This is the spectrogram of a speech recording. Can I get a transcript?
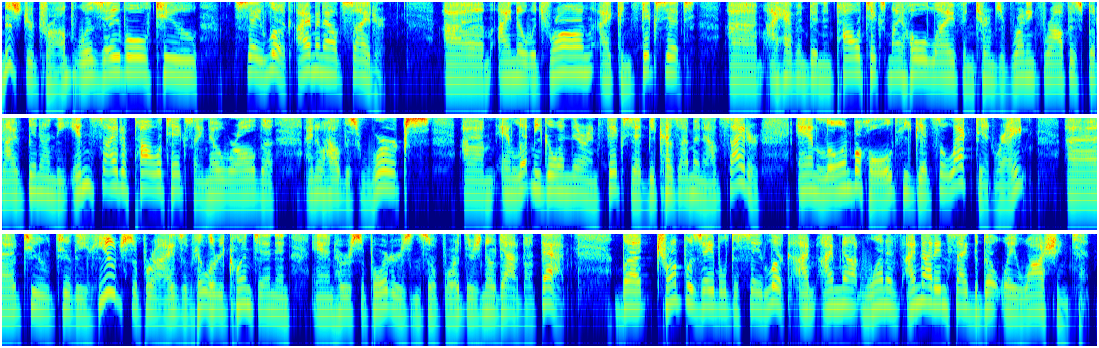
Mr. Trump was able to say, look, I'm an outsider. Um, I know what's wrong. I can fix it. Um, I haven't been in politics my whole life in terms of running for office, but I've been on the inside of politics. I know where all the, I know how this works. Um, and let me go in there and fix it because I'm an outsider. And lo and behold, he gets elected, right? Uh, to to the huge surprise of Hillary Clinton and and her supporters and so forth. There's no doubt about that. But Trump was able to say, "Look, I'm I'm not one of I'm not inside the Beltway, Washington."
